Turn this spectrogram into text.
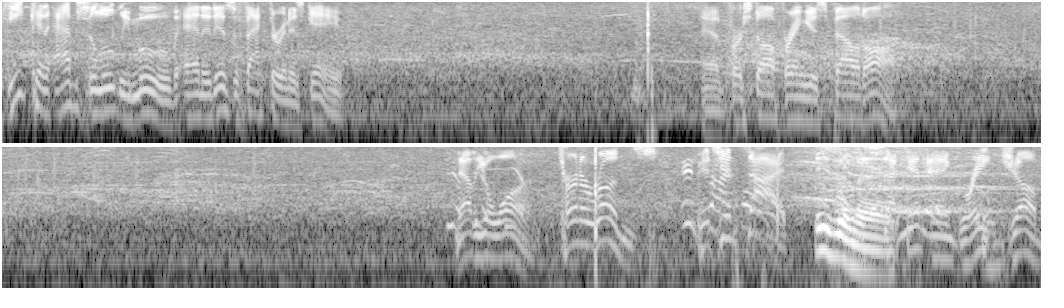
he can absolutely move, and it is a factor in his game. And first offering is fouled off. Now the 0-1. Turner runs. Pitch inside. He's in there. Second and great jump.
